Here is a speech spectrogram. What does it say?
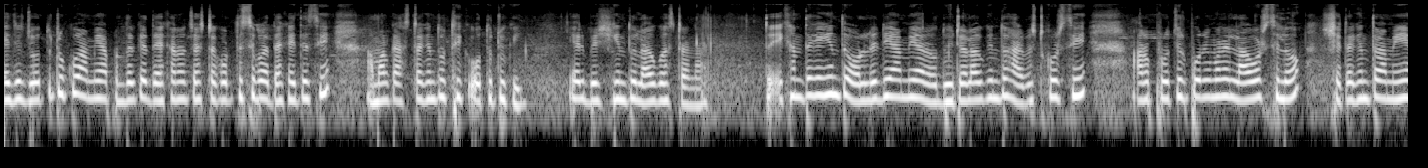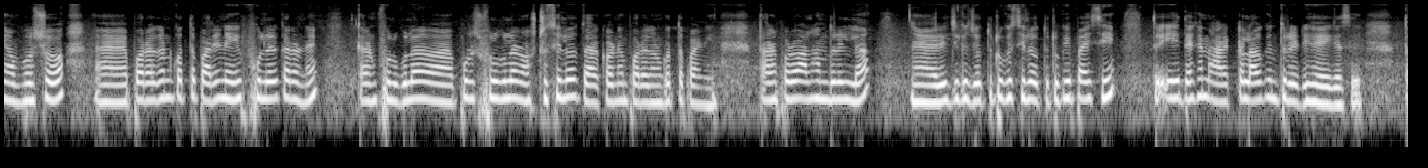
এই যে যতটুকু আমি আপনাদেরকে দেখানোর চেষ্টা করতেছি বা দেখাইতেছি, আমার গাছটা কিন্তু ঠিক অতটুকুই। এর বেশি কিন্তু লাউ গাছটা না। তো এখান থেকে কিন্তু অলরেডি আমি আরও দুইটা লাউ কিন্তু হারভেস্ট করছি। আরও প্রচুর পরিমাণে লাউ ছিল সেটা কিন্তু আমি অবশ্য পরাগায়ন করতে পারিনি ফুলের কারণে। কারণ ফুলগুলো পুরুষ ফুলগুলো নষ্ট ছিল, যার কারণে পরাগায়ন করতে পারিনি। তারপরেও আলহামদুলিল্লাহ রিজিকে যতটুকু ছিল ততটুকুই পাইছি। তো এই দেখেন আরেকটা লাউ কিন্তু রেডি হয়ে গেছে। তো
